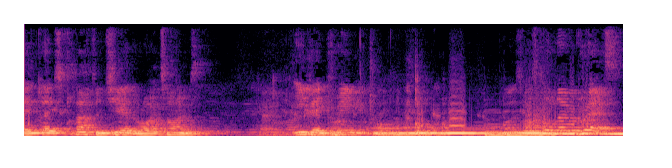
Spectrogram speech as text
They, they clap and cheer at the right times. eBay Premium. It's called No Regrets.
